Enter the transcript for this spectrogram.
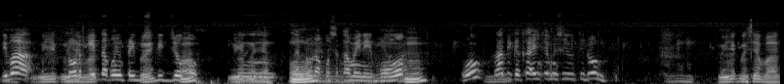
Di ba? Ba? nakita ko yung previous Pre? video ko. Siya. Yung nandun ako sa kamay ni Bungot. Hmm? Oh, grabe kakain kami sayuti doon. Umiyak na siya ba?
